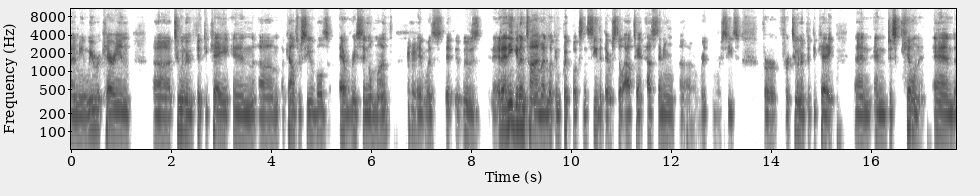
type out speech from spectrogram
I mean, we were carrying uh, 250k in um, accounts receivables every single month. Mm-hmm. It was it, it, was at any given time, I'd look in QuickBooks and see that there were still outstanding uh, re- receipts for for 250k, and and just killing it. And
